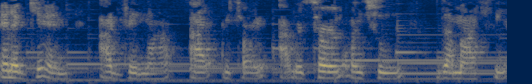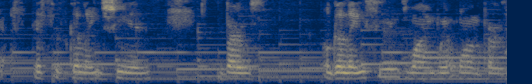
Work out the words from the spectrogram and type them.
and again I did not. I, am sorry, I returned unto Damascus. This is Galatians verse Galatians 1, we're on verse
